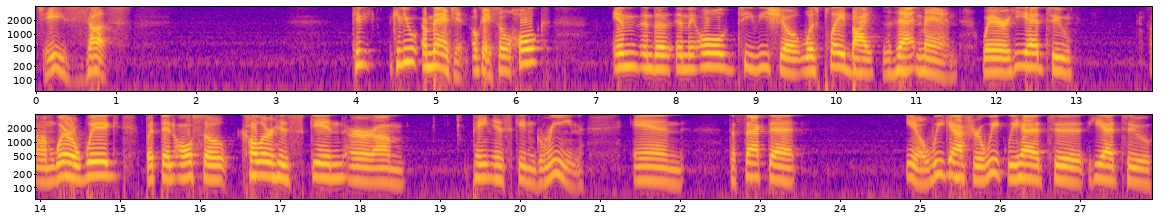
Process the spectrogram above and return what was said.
Jesus. Can you, can you imagine? Okay, so Hulk in in the in the old TV show was played by that man, where he had to um, wear a wig, but then also color his skin or um, paint his skin green, and the fact that you know week after week we had to he had to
